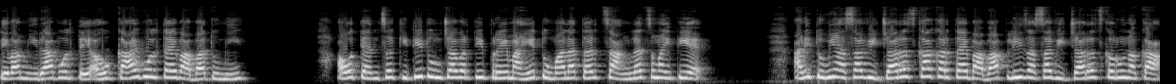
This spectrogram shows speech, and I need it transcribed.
तेव्हा मीरा बोलते अहो काय बोलताय बाबा तुम्ही? अहो त्यांचं किती तुमच्यावरती प्रेम आहे तुम्हाला तर चांगलंच माहिती आहे आणि तुम्ही असा विचारच का करताय बाबा? प्लीज असा विचारच करू नका.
